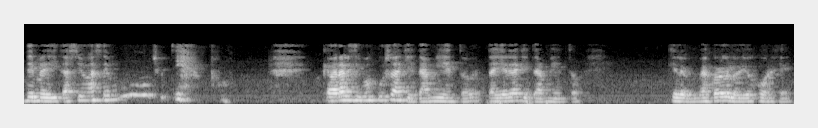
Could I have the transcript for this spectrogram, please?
meditación hace mucho tiempo, que ahora le hicimos curso de aquietamiento, taller de aquietamiento, que me acuerdo que lo dio Jorge,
